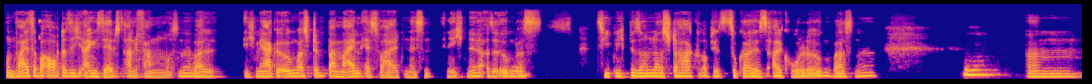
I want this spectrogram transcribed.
und weiß aber auch, dass ich eigentlich selbst anfangen muss, ne? weil ich merke, irgendwas stimmt bei meinem Essverhalten es nicht. Ne? Also irgendwas zieht mich besonders stark, ob jetzt Zucker ist, Alkohol oder irgendwas. Ne? Mhm. Ähm,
